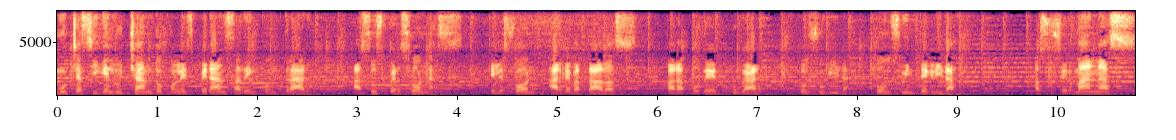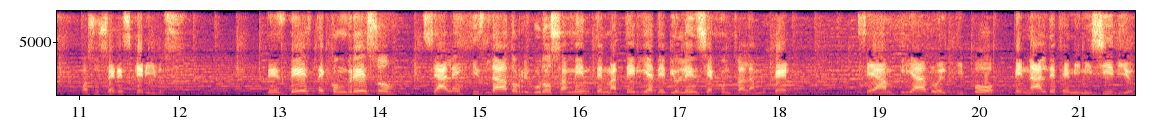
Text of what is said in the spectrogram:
muchas siguen luchando con la esperanza de encontrar a sus personas que les son arrebatadas para poder jugar con su vida, con su integridad, a sus hermanas o a sus seres queridos. Desde este Congreso se ha legislado rigurosamente en materia de violencia contra la mujer. Se ha ampliado el tipo penal de feminicidio.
